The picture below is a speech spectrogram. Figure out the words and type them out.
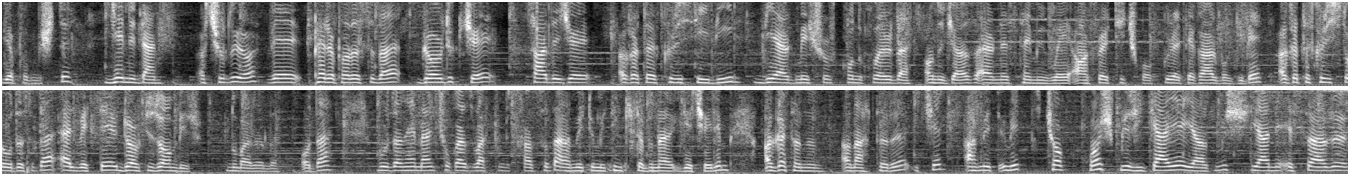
yapılmıştı. Yeniden açılıyor ve Pera Palace'ı da gördükçe sadece Agatha Christie değil diğer meşhur konukları da anacağız. Ernest Hemingway, Alfred Hitchcock, Greta Garbo gibi. Agatha Christie odası da elbette 411 numaralı oda. Buradan hemen çok az vaktimiz kalsa da Ahmet Ümit'in kitabına geçelim. Agatha'nın anahtarı için Ahmet Ümit çok hoş bir hikaye yazmış. Yani esrarı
